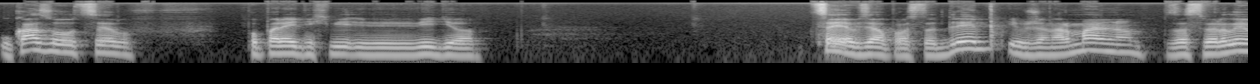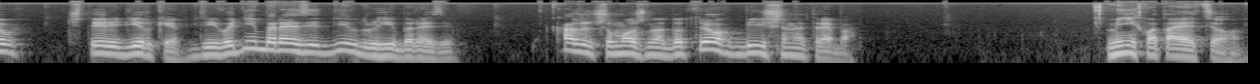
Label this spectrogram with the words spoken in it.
указував це в попередніх відео. Це я взяв просто дрель і вже нормально засверлив 4 дірки. Дві в одній березі, дві в другій березі. Кажуть, що можна до трьох, більше не треба. Мені вистачає цього.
